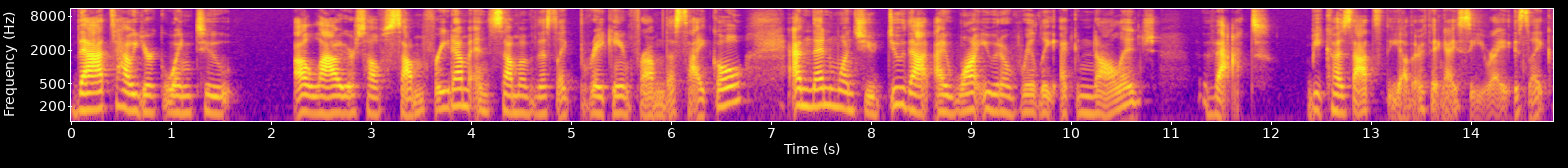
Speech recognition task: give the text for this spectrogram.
That's how you're going to allow yourself some freedom and some of this like breaking from the cycle. And then once you do that, I want you to really acknowledge that because that's the other thing I see, right? It's like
